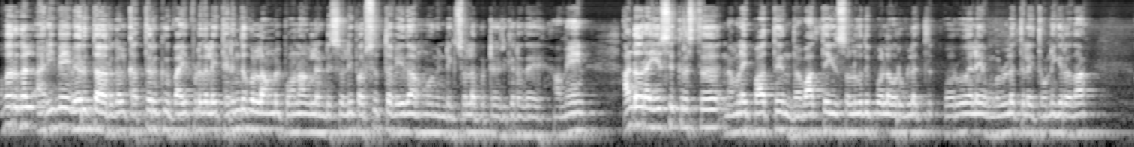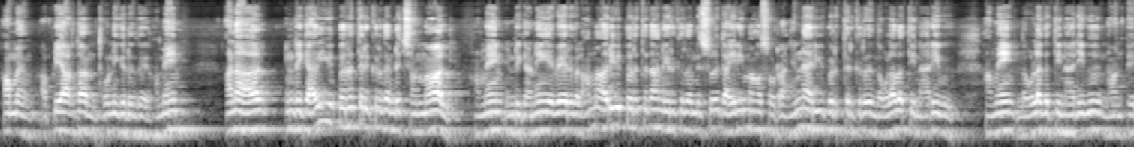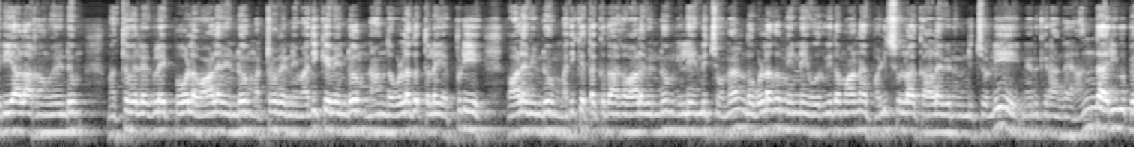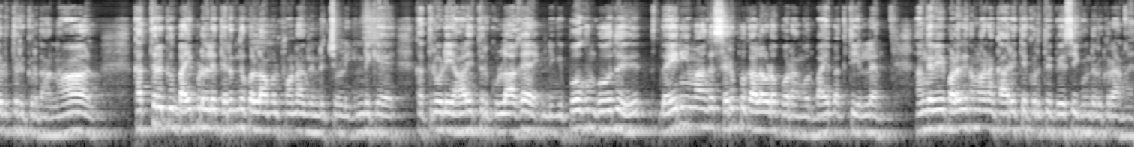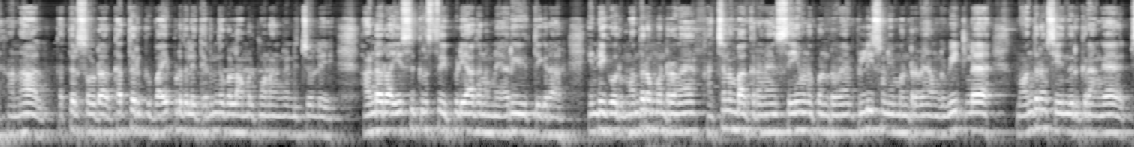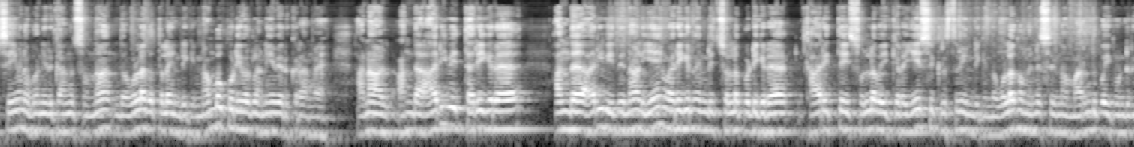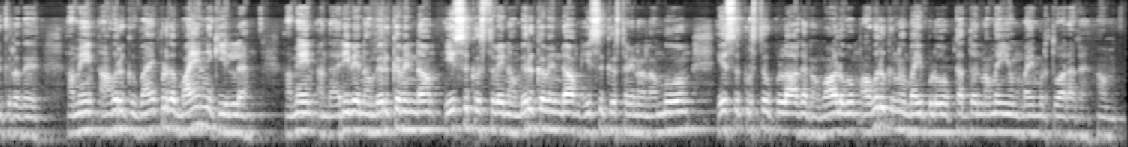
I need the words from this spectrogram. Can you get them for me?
அவர்கள் அறிவை வெறுத்தார்கள். கத்தருக்கு பயப்படுதலை தெரிந்து கொள்ளாமல் போனார்கள் என்று சொல்லி பரிசுத்த வேதாகமும் இன்றைக்கு சொல்லப்பட்டு இருக்கிறது அமேன் ஆண்டவராக இயேசு கிறிஸ்து நம்மளை பார்த்து இந்த வார்த்தையை சொல்வது போல ஒரு உள்ளத்தில் ஒருவேளை உங்கள் உள்ளத்தில் தோணுகிறதா ஆமாம் அப்படியாக தான் தோணுகிறது அமேன் ஆனால் இன்றைக்கு அறிவு பெருத்திருக்கிறது என்று சொன்னால் அமேன் இன்றைக்கு அநேக பேர்கள் ஆமாம் அறிவு பெருத்து தான் இருக்கிறது என்று சொல்லி தைரியமாக சொல்கிறாங்க என்ன அறிவு பெருத்திருக்கிறது? இந்த உலகத்தின் அறிவு. அமேன் இந்த உலகத்தின் அறிவு நான் பெரிய ஆளாக வேண்டும் மற்றவர்களைப் போல வாழ வேண்டும் மற்றவர்கள் என்னை மதிக்க வேண்டும் நான் இந்த உலகத்தில் எப்படி வாழ வேண்டும் மதிக்கத்தக்கதாக வாழ வேண்டும் இல்லை என்று சொன்னால் இந்த உலகம் என்னை ஒரு விதமான பழி சொல்லாக்க ஆள வேண்டும் என்று சொல்லி நிற்கிறாங்க அந்த அறிவு பெருத்திருக்கிறதானால் கத்தருக்கு பயப்படுதலை தெரிந்து கொள்ளாமல் போனார்கள் என்று சொல்லி இன்றைக்கு கத்தருடைய ஆலயத்திற்குள்ளாக இன்றைக்கி போகும்போது தைரியமாக செருப்பு காலோட போகிறாங்க ஒரு பயபக்தி இல்லை. அங்கவே பலவிதமான காரியத்தை குறித்து பேசி கொண்டிருக்கிறாங்க. ஆனால் கத்தர் சொல்கிறார் கத்தருக்கு பயப்படுதலை தெரிந்து கொள்ளாமல் போனாங்க என்று சொல்லி ஆண்டவராக இயேசு கிறிஸ்து இப்படியாக நம்மை அறிவுறுத்துகிறார். இன்றைக்கு ஒரு மந்திரம் பண்ணுறவன் அச்சனம் பார்க்குறவன் செய்வனை பண்ணுறவன் பிள்ளி சுனியம் பண்ணுறவன் அவங்க வீட்டில் மந்திரம் சேர்ந்துருக்கிறாங்க செய்வனை பண்ணியிருக்காங்கன்னு சொன்னால் இந்த உலகத்தில் இன்றைக்கு நம்பக்கூடியவர்கள் அநேகம் இருக்கிறாங்க. ஆனால் அந்த அறிவை தருகிற அந்த அறிவு இதனால் ஏன் வருகிறது என்று சொல்லப்படுகிற காரியத்தை சொல்ல வைக்கிற இயேசு கிறிஸ்துவ இன்றைக்கு இந்த உலகம் என்ன செய்யணும் மறந்து போய் கொண்டிருக்கிறது. அமேன். அவருக்கு பயப்படுத பயம் இன்னைக்கு இல்லை. அமேன். அந்த அறிவை நாம் வெறுக்க வேண்டாம். இயேசு கிறிஸ்துவை நாம் வெறுக்க வேண்டாம். இயேசு கிறிஸ்துவை நாம் நம்புவோம். இயேசு கிறிஸ்துவுக்குள்ளாக நாம் வாழுவோம். அவருக்கு நாம் பயப்படுவோம். கத்த நம்மையும் பயன்படுத்துவாராக ஆம்.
